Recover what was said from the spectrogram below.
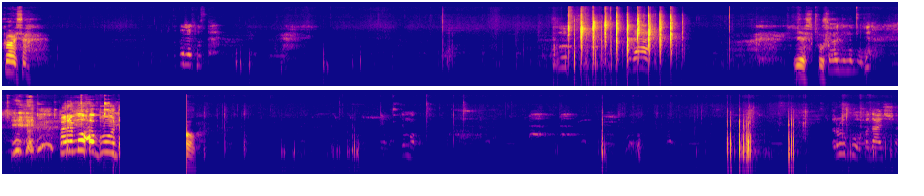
Спускайся. Есть спуск. сьогодні не буде. Перемога буде. Подальше.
